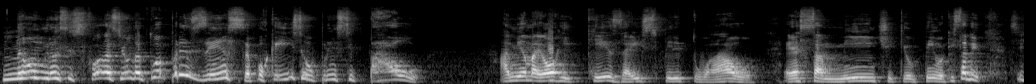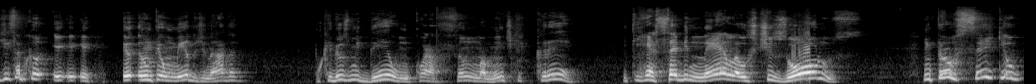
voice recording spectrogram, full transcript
Não me lances fora, Senhor, da tua presença, porque isso é o principal. A minha maior riqueza espiritual é essa mente que eu tenho aqui. Sabe, sabe que eu, eu, eu, eu não tenho medo de nada? Porque Deus me deu um coração uma mente que crê e que recebe nela os tesouros. Então eu sei que eu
